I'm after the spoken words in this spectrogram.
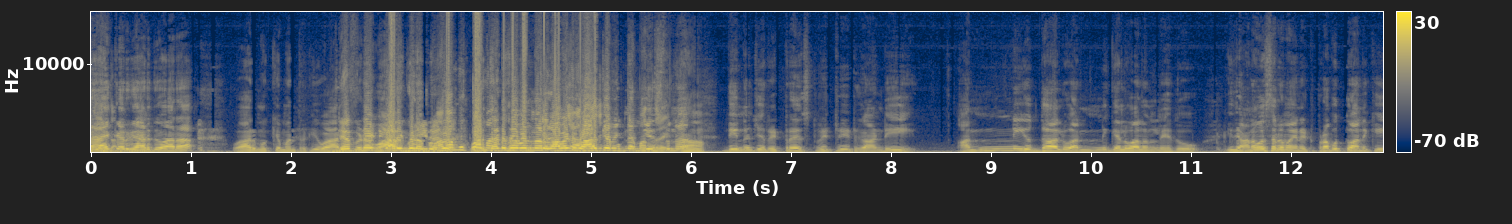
దయాకర్ గారు ద్వారా వారి ముఖ్యమంత్రికి. దీని నుంచి రిట్రెస్ట్ రిట్రీట్ కాండి అన్ని యుద్ధాలు అన్ని గెలవాలని లేదు. ఇది అనవసరమైన ప్రభుత్వానికి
